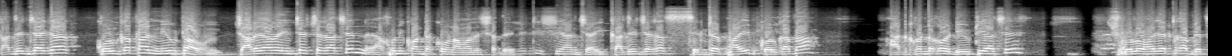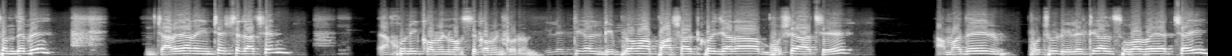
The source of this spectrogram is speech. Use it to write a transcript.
কাজের জায়গা, কলকাতা নিউ টাউন যারা যারা ইন্টারেস্টেড আছেন, এখনই কন্ট্যাক্ট করুন আমাদের সাথে। ইলেকট্রিশিয়ান চাই, কাজের জায়গা সেক্টর ফাইভ কলকাতা। আট ঘণ্টা করে ডিউটি আছে, ষোলো হাজার টাকা বেতন দেবে। যারা যারা ইন্টারেস্টেড আছেন এখনই কমেন্ট বক্সে কমেন্ট করুন। ইলেকট্রিক্যাল ডিপ্লোমা পাস আউট করে যারা বসে আছে, আমাদের প্রচুর ইলেকট্রিক্যাল সুপারভাইজার চাই।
